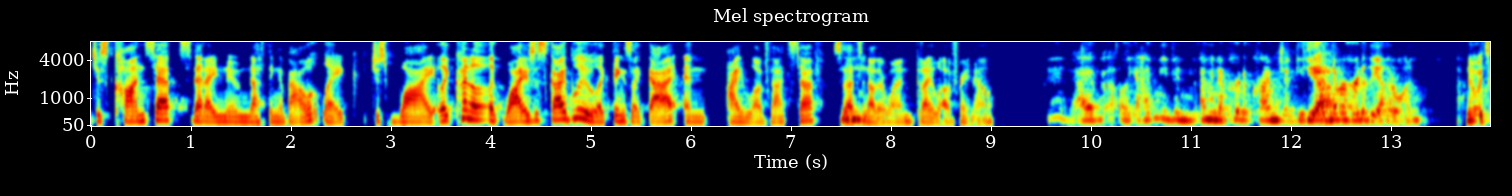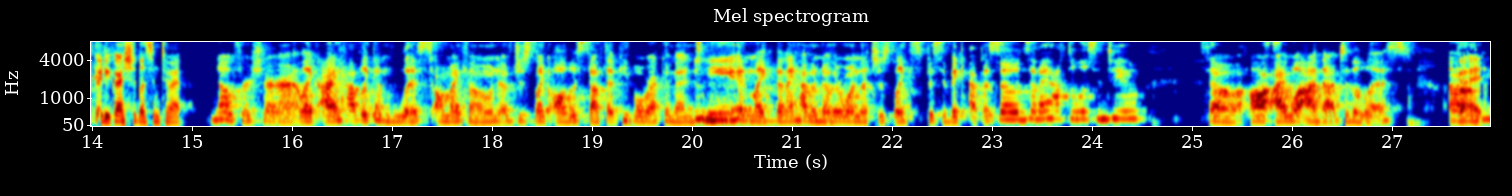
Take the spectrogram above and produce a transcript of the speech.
just concepts that I know nothing about like just why like kind of like why is the sky blue like things like that and I love that stuff. So that's Mhm. another one that I love right now. Good. I've like I haven't even. I mean, I've heard of Crime Junkies. Yeah. Yeah. I've never heard of the other one. No, it's good. You guys should listen to it. No, for sure. Like I have like a list on my phone of just like all the stuff that people recommend to me, Mhm. and like then I have another one that's just like specific episodes that I have to listen to. So i I will add that to the list. Um, Good.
